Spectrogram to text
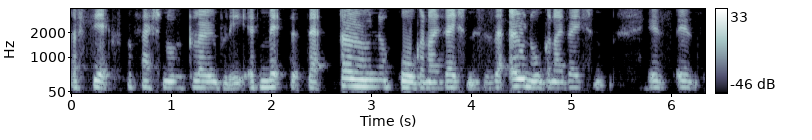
of CX professionals globally admit that their own organization, this is their own organization, is, is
